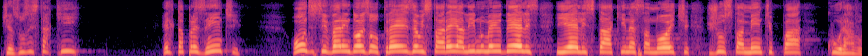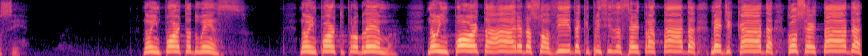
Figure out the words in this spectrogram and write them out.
Jesus está aqui. Ele está presente. Onde estiverem dois ou três, eu estarei ali no meio deles. E Ele está aqui nessa noite, justamente para curar você. Não importa a doença, não importa o problema, não importa a área da sua vida que precisa ser tratada, medicada, consertada,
